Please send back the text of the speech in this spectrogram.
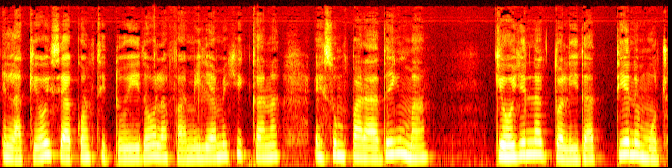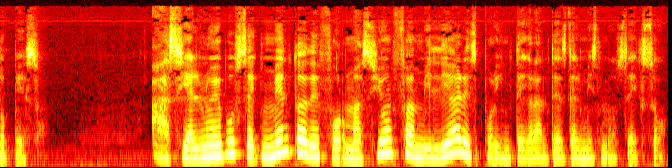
en la que hoy se ha constituido la familia mexicana es un paradigma que hoy en la actualidad tiene mucho peso hacia el nuevo segmento de formación familiares por integrantes del mismo sexo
